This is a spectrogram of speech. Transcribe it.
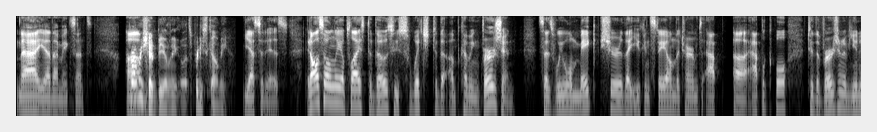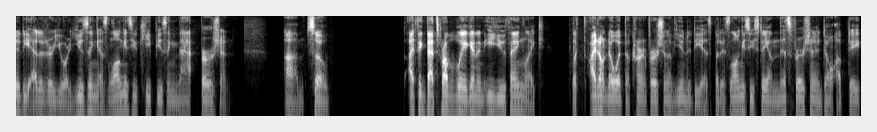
Nah, yeah, that makes sense. Probably Um, should be illegal. It's pretty scummy. Yes, it is. It also only applies to those who switch to the upcoming version. It says we will make sure that you can stay on the terms app, uh, applicable to the version of Unity editor you are using as long as you keep using that version. Um, so I think that's probably again an EU thing. Like, let I don't know what the current version of Unity is, but as long as you stay on this version and don't update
